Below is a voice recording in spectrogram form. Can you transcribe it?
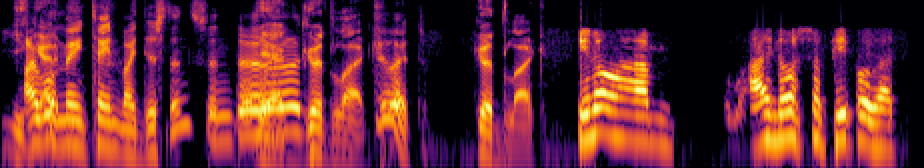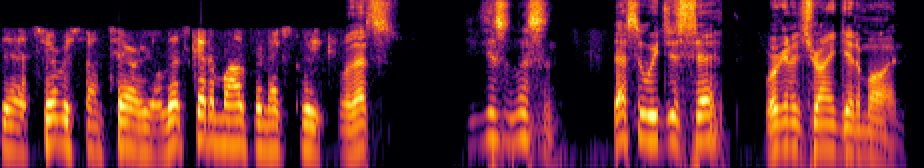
You I will gotta- maintain my distance and uh, Yeah, good luck. do it. Good luck. You know, um, I know some people at uh, Service Ontario. Let's get them on for next week. Well, that's you just listen. That's what we just said. We're going to try and get him on.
